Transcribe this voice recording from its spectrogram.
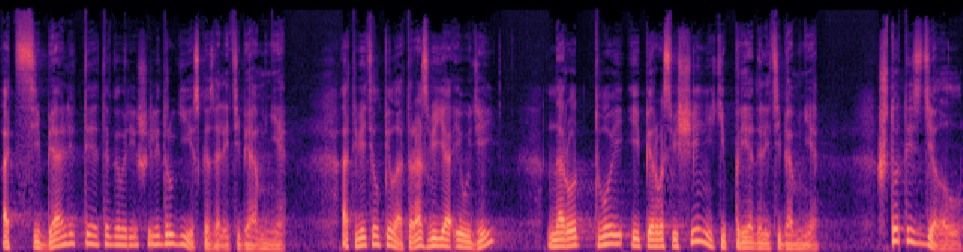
"От себя ли ты это говоришь, или другие сказали тебе о мне?" Ответил Пилат: "Разве я иудей? Народ твой и первосвященники предали тебя мне. Что ты сделал?"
